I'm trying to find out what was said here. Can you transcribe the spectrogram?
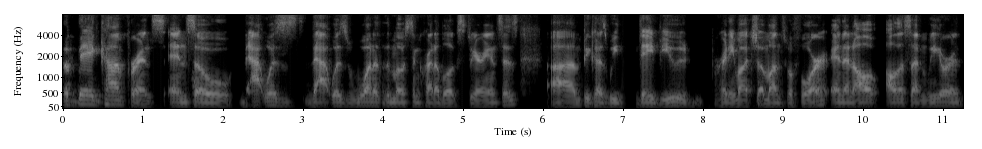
a big conference and so that was that was one of the most incredible experiences um, because we debuted pretty much a month before and then all all of a sudden we were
